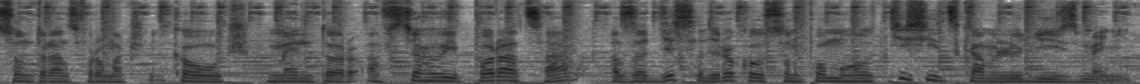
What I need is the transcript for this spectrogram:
Som transformačný coach, mentor a vzťahový poradca a za 10 rokov som pomohol tisíckam ľudí zmeniť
